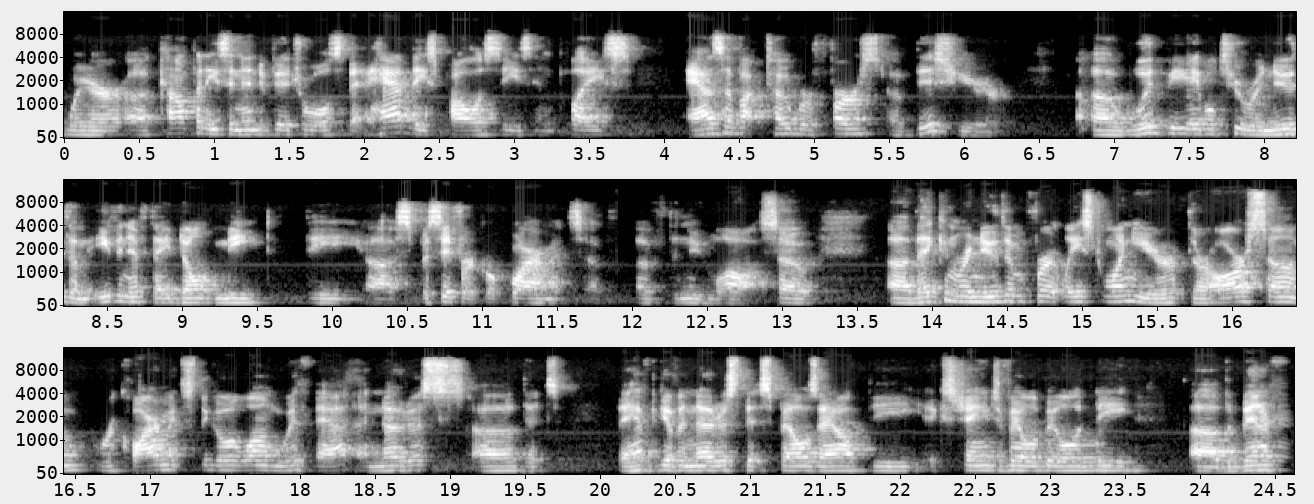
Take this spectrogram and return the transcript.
where uh, companies and individuals that had these policies in place as of October 1st of this year uh, would be able to renew them even if they don't meet the uh, specific requirements of, of the new law. So uh, they can renew them for at least one year. There are some requirements to go along with that. A notice uh, that they have to give a notice that spells out the exchange availability, uh, the benefits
